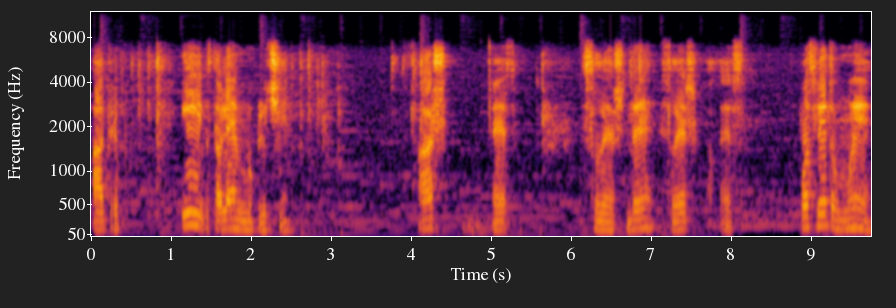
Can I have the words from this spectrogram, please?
Атриб. И выставляем ему ключи. H, S, slash D, slash S. После этого мы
